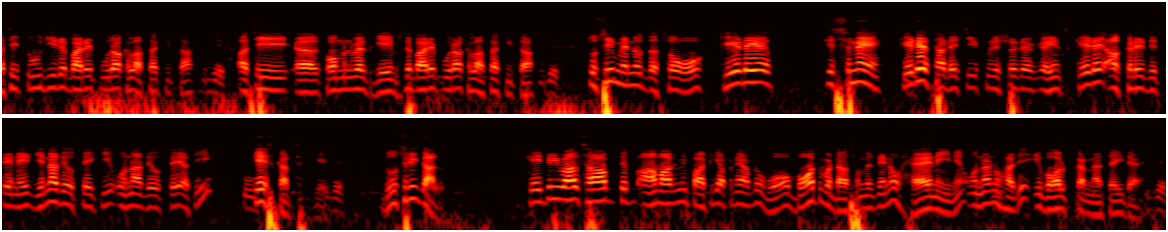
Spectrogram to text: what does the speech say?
ਅਸੀਂ 2G ਦੇ ਬਾਰੇ ਪੂਰਾ ਖੁਲਾਸਾ ਕੀਤਾ ਜੀ। ਅਸੀਂ ਕਾਮਨਵੈਲਥ ਗੇਮਸ ਦੇ ਬਾਰੇ ਪੂਰਾ ਖੁਲਾਸਾ ਕੀਤਾ ਜੀ। ਤੁਸੀਂ ਮੈਨੂੰ ਦੱਸੋ ਕਿਹੜੇ ਕਿਸਨੇ ਕਿਹੜੇ ਸਾਡੇ ਚੀਫ ਮਿਨਿਸਟਰ ਦੇ ਅਗੇਂਸਟ ਕਿਹੜੇ ਆંકੜੇ ਦਿੱਤੇ ਨੇ ਜਿਨ੍ਹਾਂ ਦੇ ਉੱਤੇ ਕੀ ਉਹਨਾਂ ਦੇ ਉੱਤੇ ਅਸੀਂ ਕੇਸ ਕਰ ਸਕੀਏ। ਦੂਸਰੀ ਗੱਲ ਕੇਜਰੀਵਾਲ ਸਾਹਿਬ ਤੇ ਆਮ ਆਦਮੀ ਪਾਰਟੀ ਆਪਣੇ ਆਪ ਨੂੰ ਬਹੁਤ ਵੱਡਾ ਸਮਝਦੇ ਨੇ ਉਹ ਹੈ ਨਹੀਂ ਨੇ ਉਹਨਾਂ ਨੂੰ ਹਜੇ ਇਵੋਲਵ ਕਰਨਾ ਚਾਹੀਦਾ ਹੈ।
